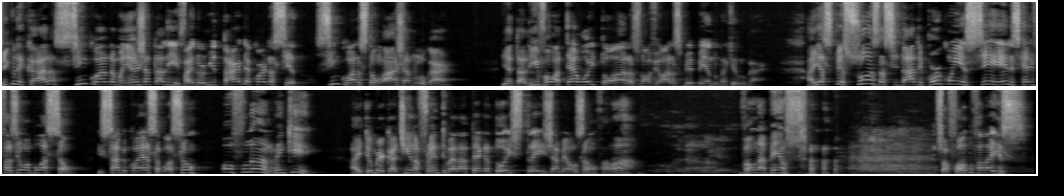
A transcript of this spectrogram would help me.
Fico de cara, 5 horas da manhã já está ali. Vai dormir tarde e acorda cedo. 5 horas estão lá já no lugar. E é dali vão até 8 horas, 9 horas bebendo naquele lugar. Aí as pessoas da cidade, por conhecer eles, querem fazer uma boa ação. E sabe qual é essa boa ação? Ô oh, fulano, vem aqui. Aí tem um mercadinho na frente, vai lá, pega dois, três jamelzão, fala, ó, oh, vão na benção. Só falta falar isso.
